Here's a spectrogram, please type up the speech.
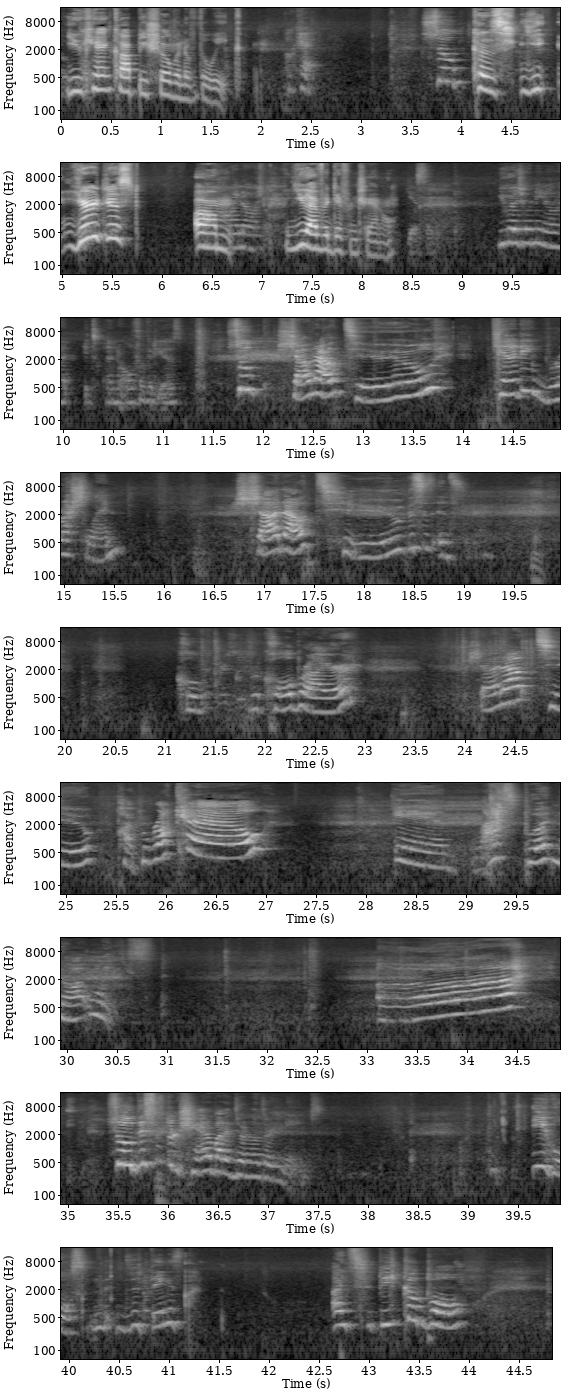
You can't copy Showman of the Week okay. So, because you, you're just um I know you have a different channel. Yes, You guys already know it. It's in all the videos. So, shout out to Kennedy Rushlin. Shout out to, this is Instagram. Cole, Cole Breyer. Shout out to Piper Rockelle. And last but not least, uh, so this is their channel, but I don't know their names. Eagles. The, the thing is, unspeakable.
